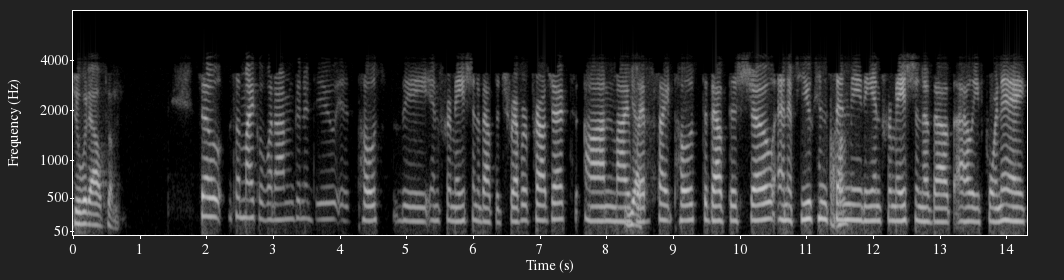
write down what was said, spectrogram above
do without them. So, so Michael, what I'm going to do is post the information about the Trevor Project on my Yes. website post about this show, and if you can send Uh-huh. me the information about Ali Forney,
